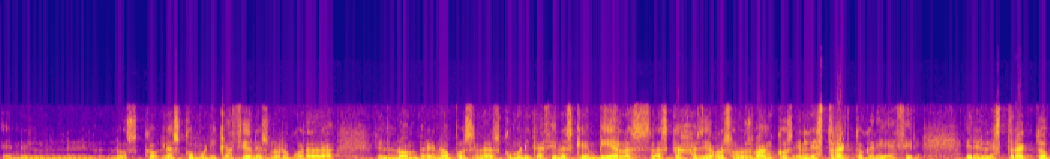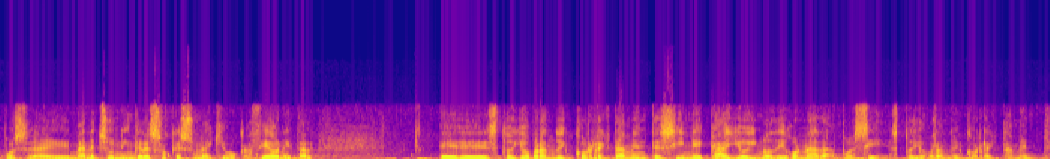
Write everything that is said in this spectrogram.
en el, las comunicaciones, no recuerdo el nombre, ¿no? Pues en las comunicaciones que envían las, las, cajas de arroz a los bancos, en el extracto quería decir, en el extracto pues eh, me han hecho un ingreso que es una equivocación y tal. Eh, ¿Estoy obrando incorrectamente si me callo y no digo nada? Pues sí, estoy obrando incorrectamente.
